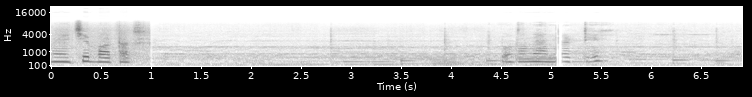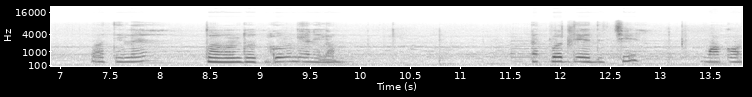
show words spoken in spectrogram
নিয়েছি বাটার। পাতিলে তরল দুধগুলো নিয়ে নিলাম। এরপর দিয়ে দিচ্ছি মাখন।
